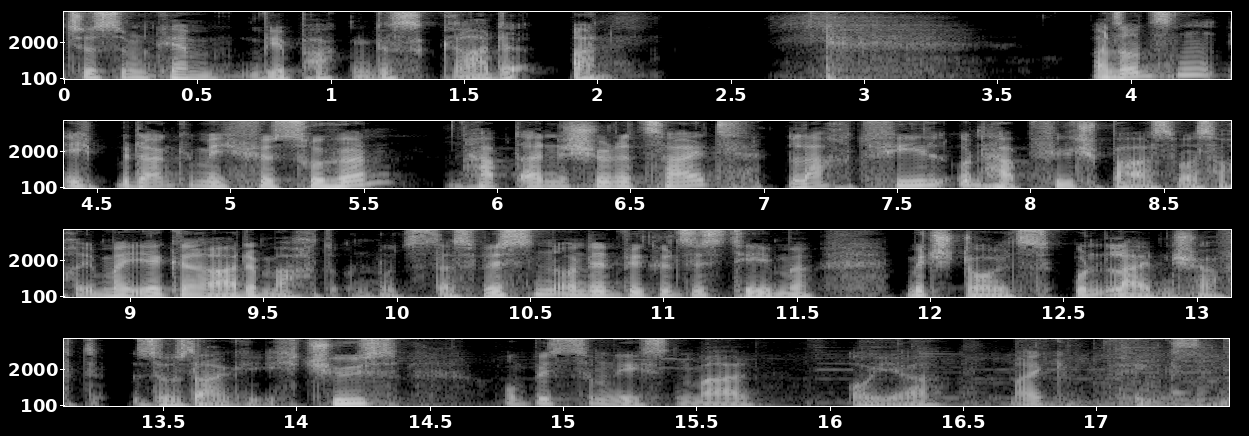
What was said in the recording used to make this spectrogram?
System Camp. Wir packen das gerade an. Ansonsten, ich bedanke mich fürs Zuhören. Habt eine schöne Zeit, lacht viel und habt viel Spaß, was auch immer ihr gerade macht und nutzt das Wissen und entwickelt Systeme mit Stolz und Leidenschaft. So sage ich Tschüss und bis zum nächsten Mal. Euer Mike Pfingsten.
